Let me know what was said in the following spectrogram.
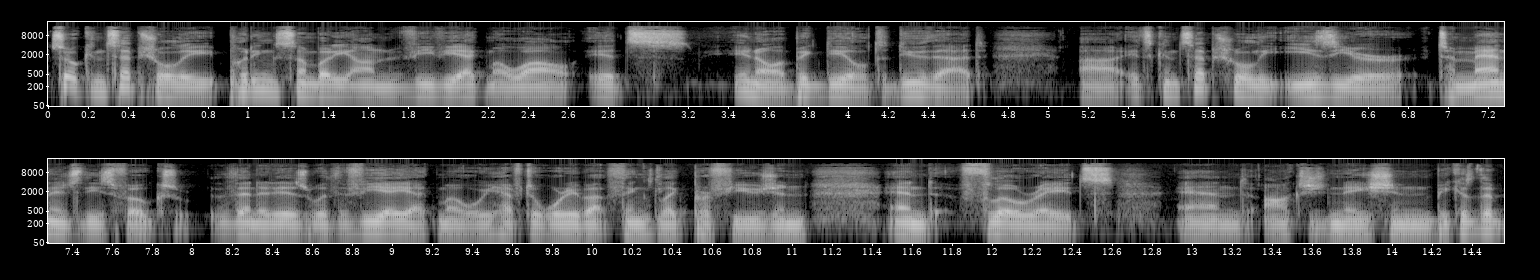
So conceptually, putting somebody on VV ECMO, while it's you know a big deal to do that, uh, it's conceptually easier to manage these folks than it is with VA ECMO, where you have to worry about things like perfusion and flow rates and oxygenation, because there's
